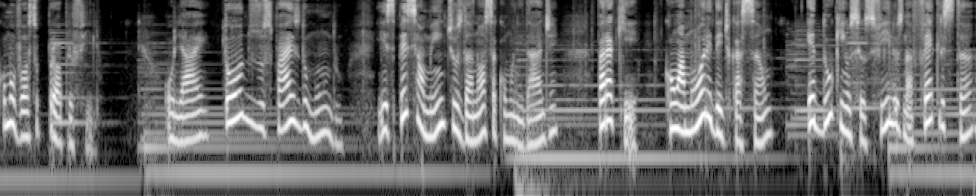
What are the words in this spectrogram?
como vosso próprio filho. Olhai todos os pais do mundo, e especialmente os da nossa comunidade, para que, com amor e dedicação, eduquem os seus filhos na fé cristã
